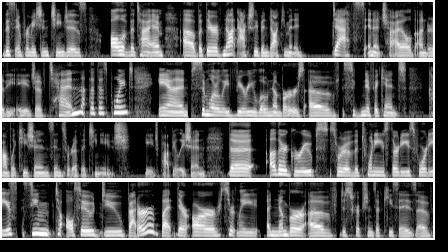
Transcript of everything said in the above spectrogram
this information changes all of the time, uh, but there have not actually been documented deaths in a child under the age of 10 at this point, and similarly, very low numbers of significant complications in sort of the teenage age population. The other groups, sort of the 20s, 30s, 40s, seem to also do better, but there are certainly a number of descriptions of cases of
